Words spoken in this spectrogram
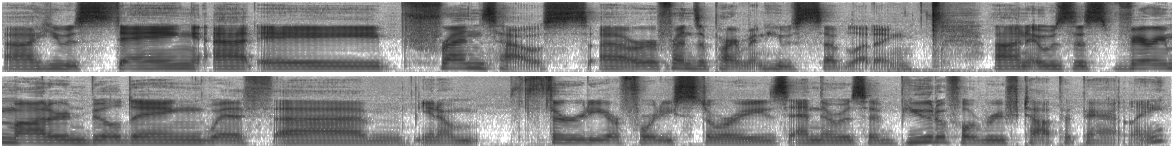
uh, he was staying at a friend's house uh, or a friend's apartment he was subletting and it was this very modern building with um, you know 30 or 40 stories, and there was a beautiful rooftop apparently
